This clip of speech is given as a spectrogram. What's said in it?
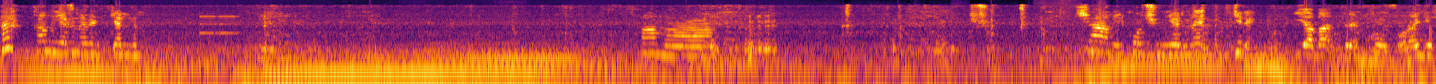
Heh, tam yerine denk geldim. Tamam. Şamil Koç'un yerine girek ya da direkt konfora gir.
